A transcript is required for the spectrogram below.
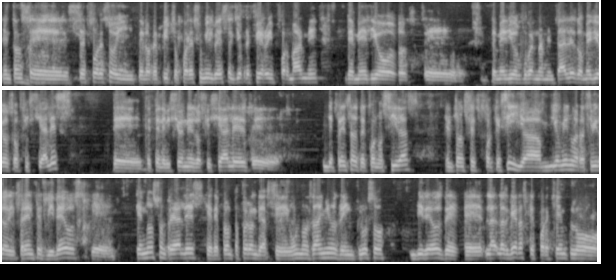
Entonces, es por eso, y te lo repito, por eso mil veces yo prefiero informarme de medios, eh, de medios gubernamentales o medios oficiales, de, televisiones oficiales, de, de prensas reconocidas, entonces, porque sí, yo, yo mismo he recibido diferentes videos que, que no son reales, que de pronto fueron de hace unos años, de incluso videos de las guerras que, por ejemplo,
